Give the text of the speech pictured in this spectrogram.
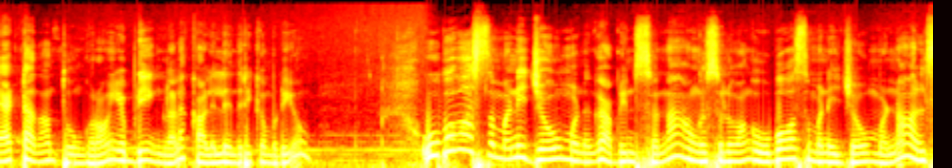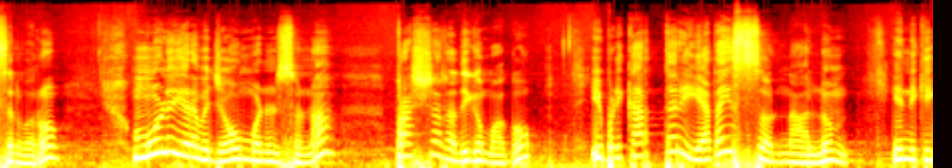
லேட்டாக தான் தூங்குறோம். எப்படி எங்களால் காலையில் எந்திரிக்க முடியும்? உபவாசம் பண்ணி ஜெபம் பண்ணுங்க அப்படின்னு சொன்னால் அவங்க சொல்லுவாங்க உபவாசம் பண்ணி ஜெபம் பண்ணால் அல்சர் வரும். முழு இரவு ஜெபம் பண்ணுன்னு சொன்னால் ப்ரெஷர் அதிகமாகும். இப்படி கர்த்தர் எதை சொன்னாலும் இன்றைக்கி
